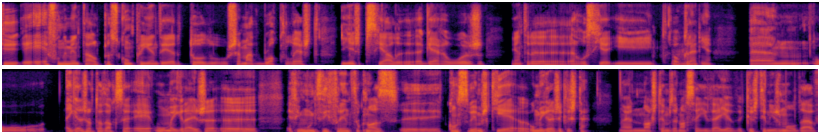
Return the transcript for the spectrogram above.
que é, é, fundamental para se compreender todo o chamado Bloco de Leste e, em especial, a guerra hoje entre a, a Rússia e a uhum. Ucrânia. Um, o, a Igreja Ortodoxa é uma igreja, uh, enfim, muito diferente do que nós uh, concebemos que é uma igreja cristã. É? Nós temos a nossa ideia de cristianismo moldado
